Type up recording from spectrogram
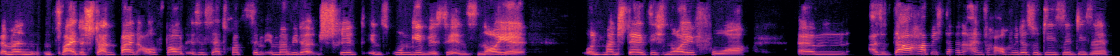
wenn man ein zweites Standbein aufbaut, ist es ja trotzdem immer wieder ein Schritt ins Ungewisse, ins Neue und man stellt sich neu vor. Ähm, also da habe ich dann einfach auch wieder so diese, diese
